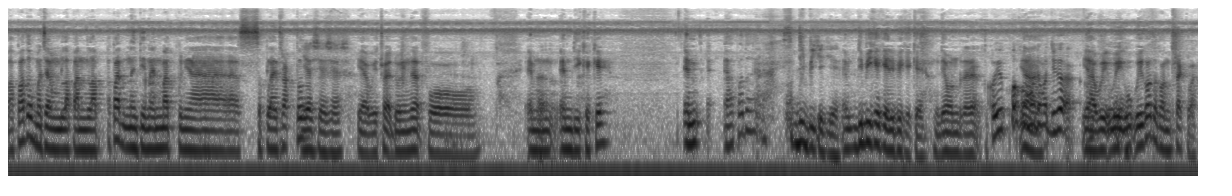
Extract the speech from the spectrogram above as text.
apa tu macam 88 apa 99 mat punya supply truck tu. Yes yes yes. Yeah, we tried doing that for M, MDKK. M apa tu? DBKK. M, DBKK DBKK. Dia orang berada. Oh, you kau yeah. dapat juga. Yeah, we, we Okay. we got the contract lah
